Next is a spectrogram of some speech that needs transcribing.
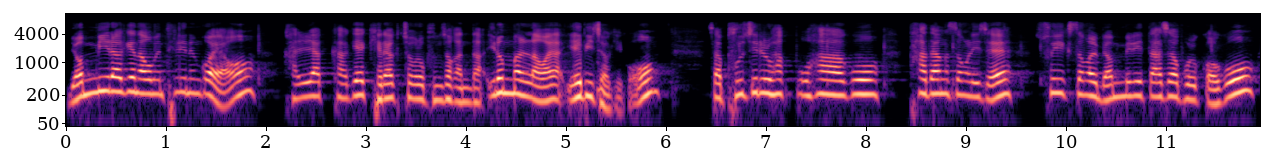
면밀하게 나오면 틀리는 거예요. 간략하게 계략적으로 분석한다. 이런 말 나와야 예비적이고 자 부지를 확보하고 타당성을 이제 수익성을 면밀히 따져볼 거고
